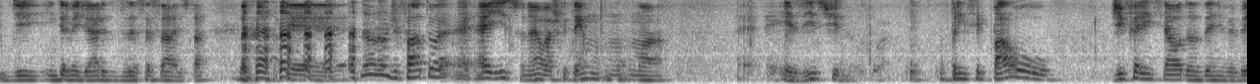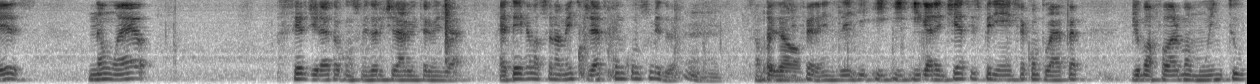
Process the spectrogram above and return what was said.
de intermediários desnecessários, tá? Porque, não, não, de fato é, é isso, né? Eu acho que tem uma... É, existe... O principal diferencial das DNVBs não é ser direto ao consumidor e tirar o intermediário. É ter relacionamento direto com o consumidor. Uhum. São Legal. coisas diferentes e, e, e, garantir essa experiência completa de uma forma muito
